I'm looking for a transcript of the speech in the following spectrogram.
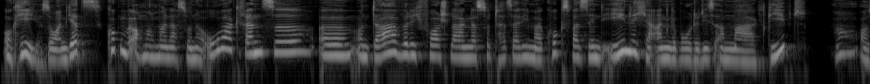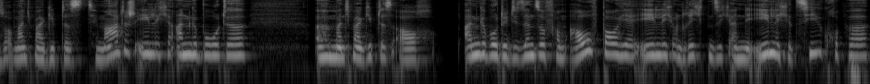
Okay, so und jetzt gucken wir auch noch mal nach so einer Obergrenze äh, und da würde ich vorschlagen, dass du tatsächlich mal guckst, was sind ähnliche Angebote, die es am Markt gibt. Ja, also manchmal gibt es thematisch ähnliche Angebote, äh, manchmal gibt es auch Angebote, die sind so vom Aufbau her ähnlich und richten sich an eine ähnliche Zielgruppe.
